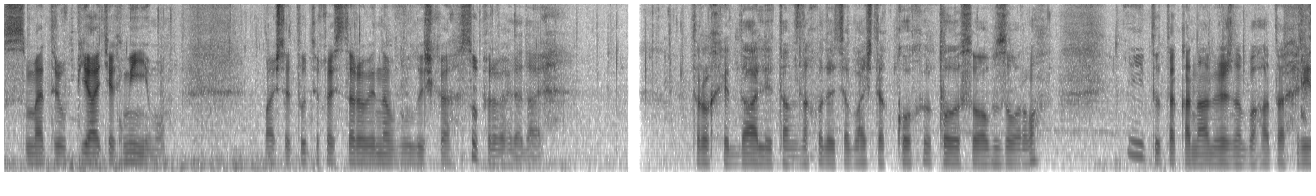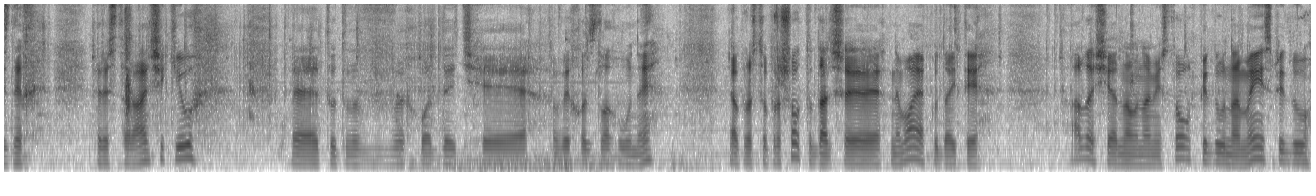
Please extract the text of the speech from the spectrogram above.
з метрів 5 як мінімум. Бачите, тут якась старовинна вуличка, супер виглядає. Трохи далі там знаходиться, бачите, колесо обзору. І тут така набережна, багато різних ресторанчиків. Е, Тут виходить е, виход з лагуни. Я просто пройшов, то далі немає куди йти. Але ще на, на місток піду, на мейс піду.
